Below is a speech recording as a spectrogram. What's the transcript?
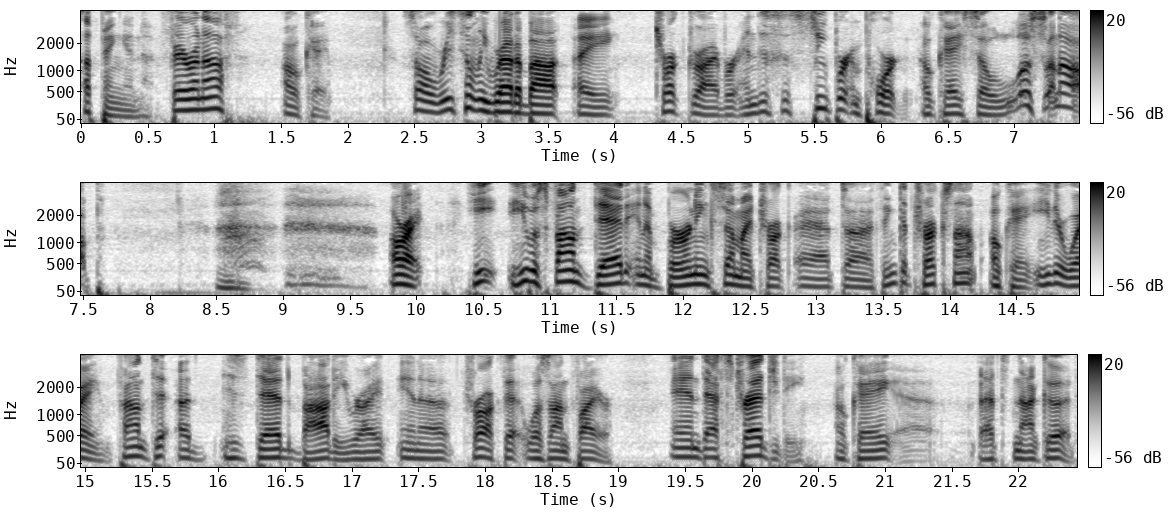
opinion. Fair enough? Okay. So, recently read about a truck driver, and this is super important. Okay, so listen up. All right. He, he was found dead in a burning semi truck at uh, I think a truck stop. Okay, either way, found de- uh, his dead body right in a truck that was on fire, and that's tragedy. Okay, uh, that's not good.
